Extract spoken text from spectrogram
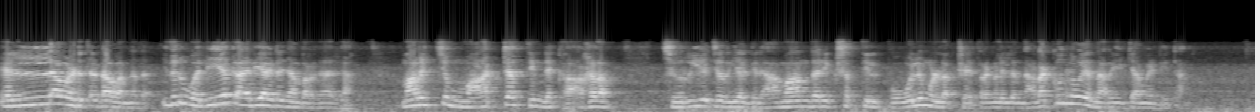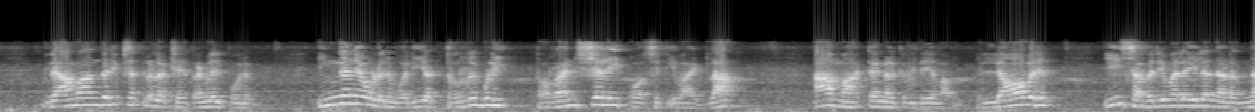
എല്ലാം എടുത്തിട്ടാണ് വന്നത്. ഇതൊരു വലിയ കാര്യമായിട്ട് ഞാൻ പറഞ്ഞതല്ല. മറിച്ച് മാറ്റത്തിന്റെ കാഹളം ചെറിയ ചെറിയ ഗ്രാമാന്തരീക്ഷത്തിൽ പോലുമുള്ള ക്ഷേത്രങ്ങളിൽ നടക്കുന്നു എന്നറിയിക്കാൻ വേണ്ടിയിട്ടാണ്. ഗ്രാമാന്തരീക്ഷത്തിലുള്ള ക്ഷേത്രങ്ങളിൽ പോലും ഇങ്ങനെയുള്ളൊരു വലിയ ടെറിബിളി ടൊറൻഷ്യലി പോസിറ്റീവായിട്ടുള്ള ആ മാറ്റങ്ങൾക്ക് വിധേയമാകും. എല്ലാവരും ഈ ശബരിമലയിൽ നടന്ന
